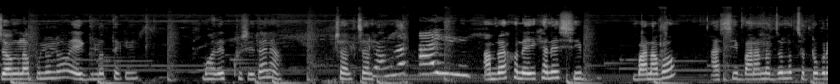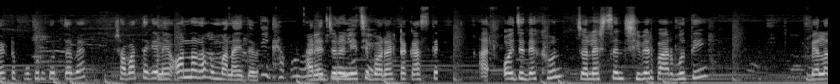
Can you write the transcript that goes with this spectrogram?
জংলা ফুল হলেও এইগুলোর থেকে মহাদেব খুশি তাই না? চল চল। আমরা এখন এইখানে শিব বানাবো। আর শিব বানানোর জন্য ছোট্ট করে একটা পুকুর করতে হবে সবার থেকে অন্যরকম বানাই দেবে। এই ঠাকুর আর এর জন্য নিচে বড় একটা কাস্তে আর ওই যে দেখুন চলে এসছেন শিবের পার্বতী। বেলা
